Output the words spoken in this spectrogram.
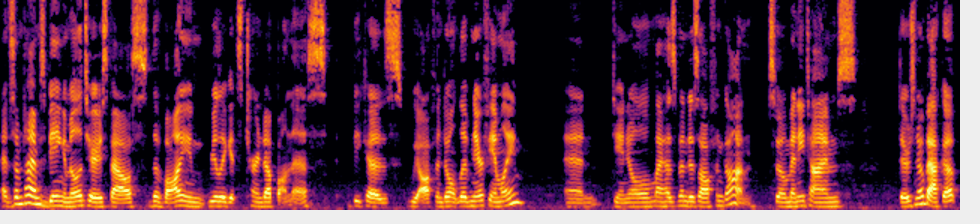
And sometimes being a military spouse, the volume really gets turned up on this because we often don't live near family. And Daniel, my husband, is often gone. So many times there's no backup,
